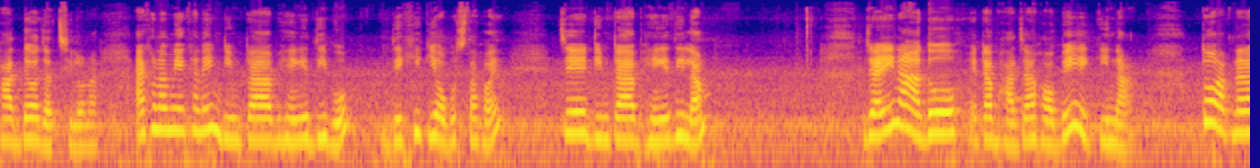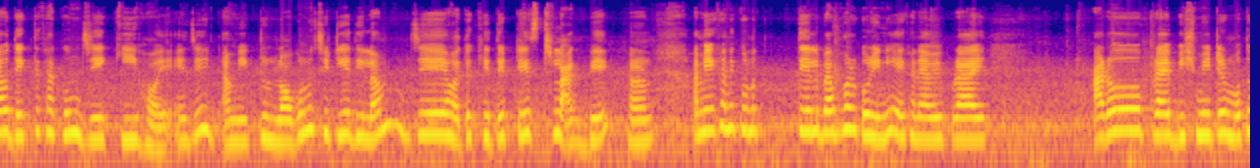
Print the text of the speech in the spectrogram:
হাত দেওয়া যাচ্ছিল না। এখন আমি এখানে ডিমটা ভেঙে দিব, দেখি কি অবস্থা হয়। যে ডিমটা ভেঙে দিলাম, জানি না আদৌ এটা ভাজা হবে কি না। তো আপনারাও দেখতে থাকুন যে কি হয়। এই যে আমি একটু লবণও ছিটিয়ে দিলাম যে হয়তো খেতে টেস্ট লাগবে। কারণ আমি এখানে কোনো তেল ব্যবহার করিনি। এখানে আমি প্রায় আরও প্রায় বিশ মিনিটের মতো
